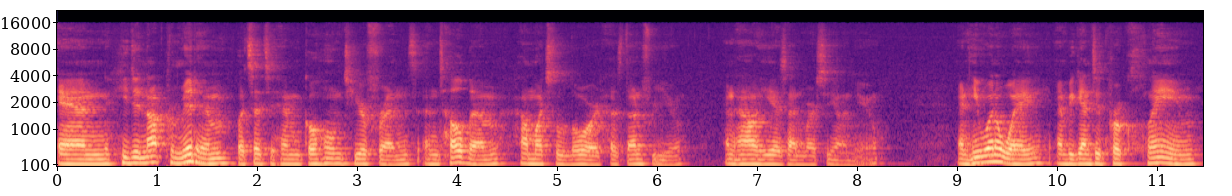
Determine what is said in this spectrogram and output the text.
And he did not permit him, but said to him, Go home to your friends and tell them how much the Lord has done for you and how he has had mercy on you. And he went away and began to proclaim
